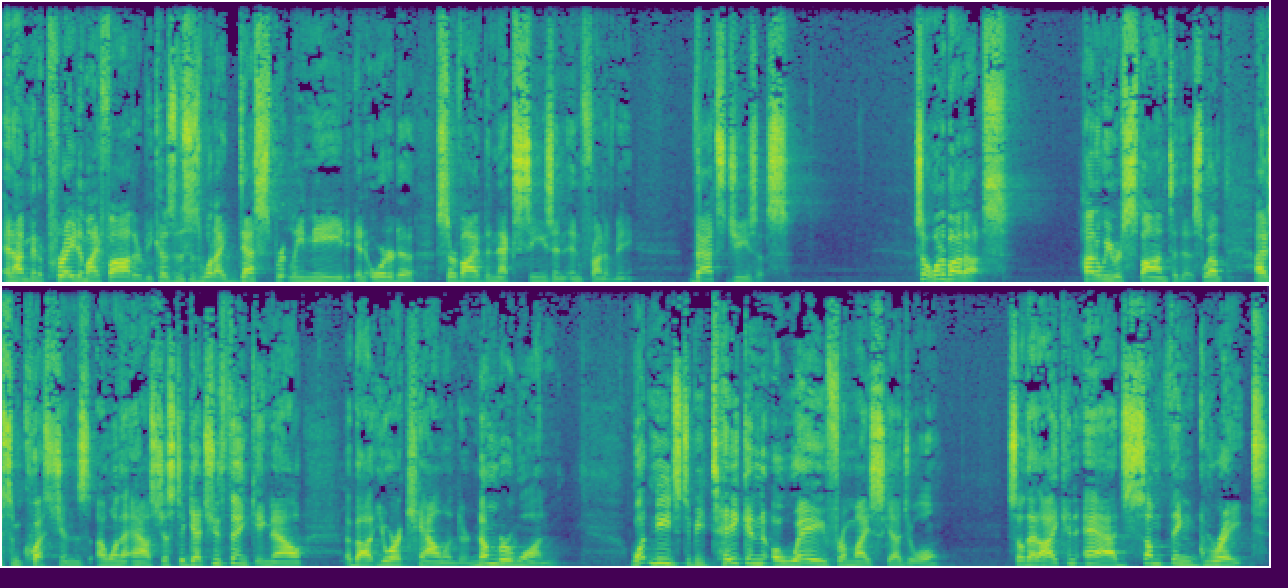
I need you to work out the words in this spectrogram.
and I'm going to pray to my Father because this is what I desperately need in order to survive the next season in front of me. That's Jesus. So, what about us? How do we respond to this? Well, I have some questions I want to ask just to get you thinking now about your calendar. Number one, what needs to be taken away from my schedule? So that I can add something great.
